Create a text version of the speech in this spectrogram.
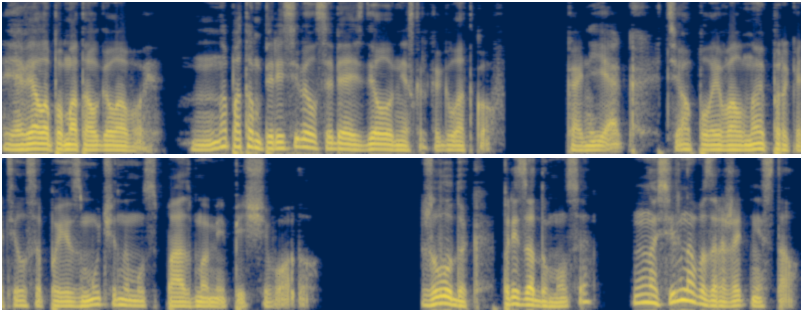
Я вяло помотал головой, но потом пересилил себя и сделал несколько глотков. Коньяк теплой волной прокатился по измученному спазмами пищеводу. Желудок призадумался, но сильно возражать не стал.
